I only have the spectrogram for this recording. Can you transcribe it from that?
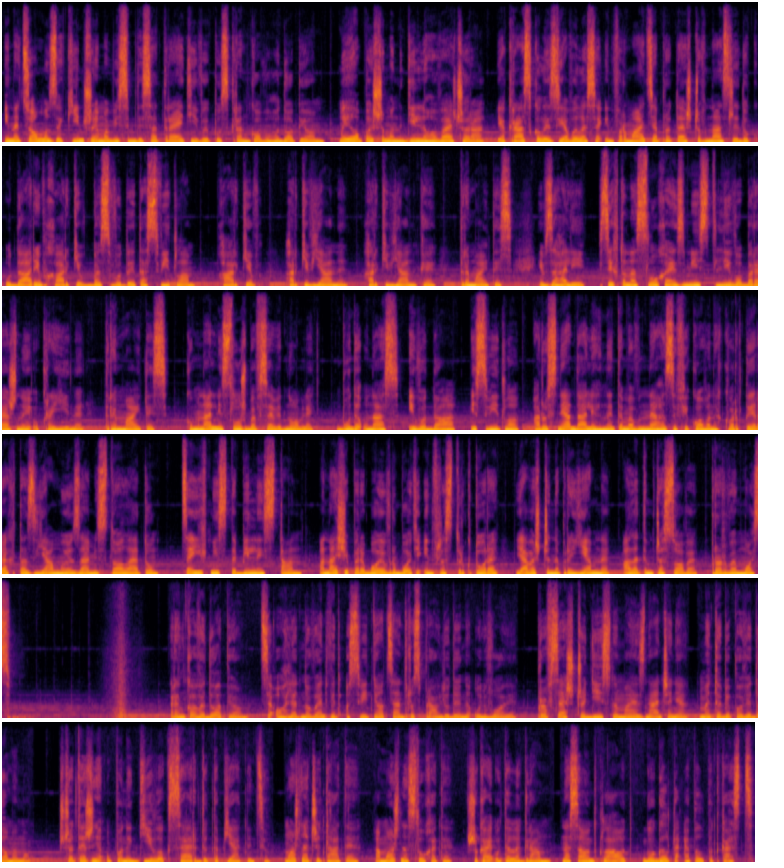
І на цьому закінчуємо 83-й випуск ранкового допіо. Ми його пишемо недільного вечора, якраз коли з'явилася інформація про те, що внаслідок ударів Харків без води та світла. Харків, харків'яни, харків'янки, тримайтесь. І взагалі, всі, хто нас слухає з міст лівобережної України, тримайтесь. Комунальні служби все відновлять. Буде у нас і вода, і світло, а русня далі гнитиме в негазифікованих квартирах та з ямою замість туалету. Це їхній стабільний стан. А наші перебої в роботі інфраструктури явище неприємне, але тимчасове. Прорвемось. Ринкове допіо це огляд новин від освітнього центру справ людини у Львові. Про все, що дійсно має значення, ми тобі повідомимо. Щотижня у понеділок, середу та п'ятницю можна читати, а можна слухати. Шукай у Telegram, на SoundCloud, Google та Apple Podcasts.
